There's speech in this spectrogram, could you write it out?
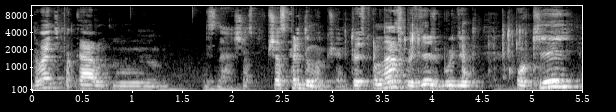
давайте пока, не знаю, сейчас, сейчас придумаем что-нибудь. То есть у нас вот здесь будет окей,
